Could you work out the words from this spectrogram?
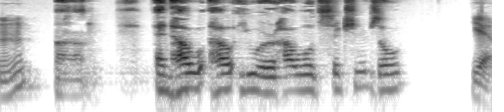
hmm Uh, and how how you were how old? Six years old. yeah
